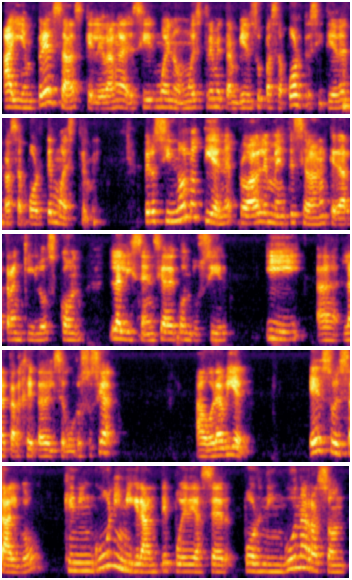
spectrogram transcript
Hay empresas que le van a decir, bueno, muéstreme también su pasaporte. Si tiene el pasaporte, muéstreme pero si no lo tiene, probablemente se van a quedar tranquilos con la licencia de conducir y ah, la tarjeta del Seguro Social. Ahora bien, eso es algo que ningún inmigrante puede hacer por ninguna razón,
